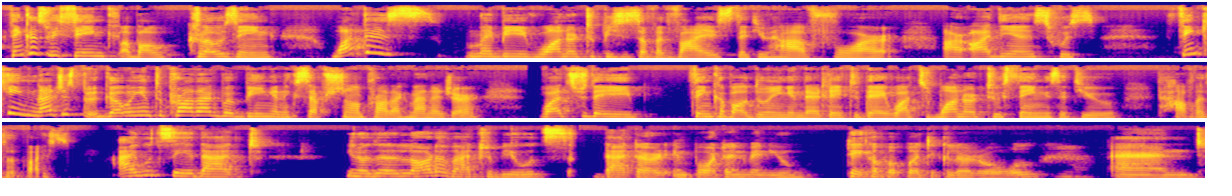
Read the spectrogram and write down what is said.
I think as we think about closing, what is maybe one or two pieces of advice that you have for our audience who's thinking not just going into product, but being an exceptional product manager? What should they think about doing in their day to day? What's one or two things that you have as advice? I would say that, you know, there are a lot of attributes that are important when you take up a particular role. Yeah. And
